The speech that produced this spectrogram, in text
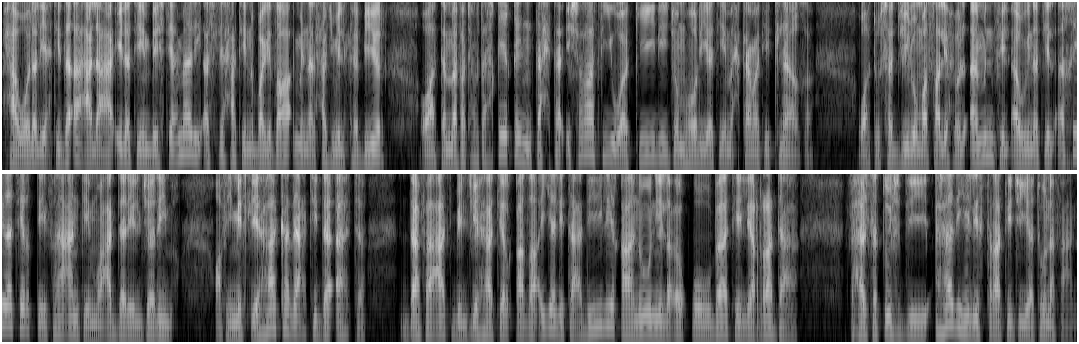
حاول الاعتداء على عائلة باستعمال أسلحة بيضاء من الحجم الكبير وتم فتح تحقيق تحت إشراف وكيل جمهورية محكمة تلاغ. وتسجل مصالح الأمن في الآونة الأخيرة ارتفاعا في معدل الجريمة. وفي مثل هكذا اعتداءات. دفعت بالجهات القضائية لتعديل قانون العقوبات للردع. فهل ستجدي هذه الاستراتيجية نفعا؟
